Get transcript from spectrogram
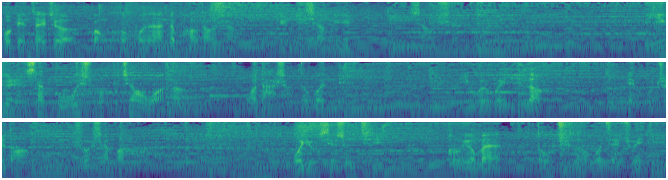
我便在这广阔昏暗的跑道上与你相遇、相识。你一个人散步，为什么不叫我呢？我大声地问你。你微微一愣，便不知道说什么好了。我有些生气，朋友们都知道我在追你，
